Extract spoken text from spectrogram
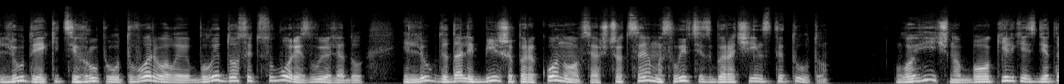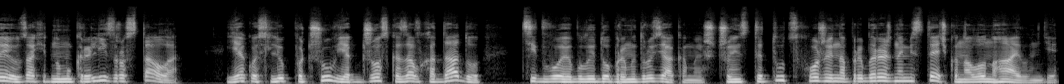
Люди, які ці групи утворювали, були досить суворі з вигляду, і люк дедалі більше переконувався, що це мисливці збирачі інституту. Логічно, бо кількість дітей у західному крилі зростала. Якось Люк почув, як Джо сказав Хададу, ці двоє були добрими друзяками, що інститут схожий на прибережне містечко на Лонг-Айленді,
